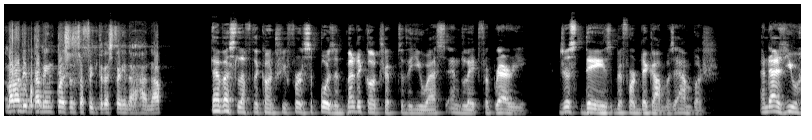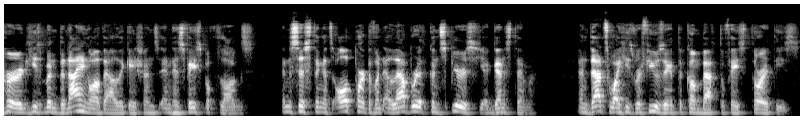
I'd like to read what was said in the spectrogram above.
marami pa kaming persons of interest na hinahanap. Tevas left the country for a supposed medical trip to the US in late February, just days before Degamo's ambush. And as you heard, he's been denying all the allegations in his Facebook vlogs, insisting it's all part of an elaborate conspiracy against him, and that's why he's refusing to come back to face authorities.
